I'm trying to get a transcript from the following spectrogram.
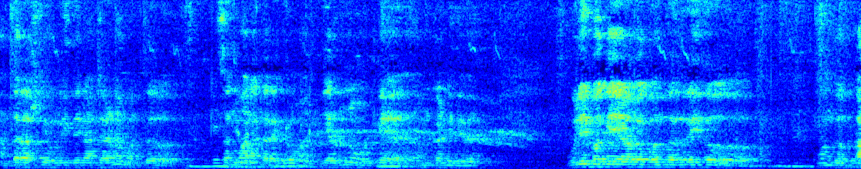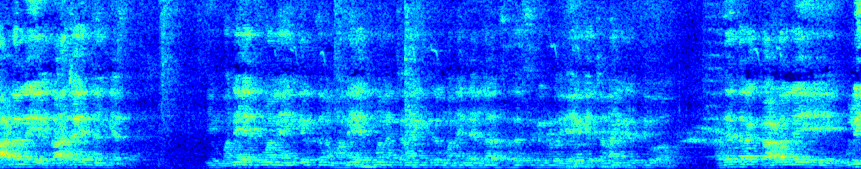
ಅಂತಾರಾಷ್ಟ್ರೀಯ ಹುಲಿ ದಿನಾಚರಣೆ ಮತ್ತು ಸನ್ಮಾನ ಕಾರ್ಯಕ್ರಮ ಎರಡನ್ನೂ ಒಟ್ಟಿಗೆ ಹಮ್ಮಿಕೊಂಡಿದ್ದೀವಿ. ಹುಲಿ ಬಗ್ಗೆ ಹೇಳಬೇಕು ಅಂತಂದ್ರೆ ಇದು ಒಂದು ಕಾಡಲ್ಲಿ ರಾಜ ಇದ್ದಂಗೆ. ಈ ಮನೆ ಯಜಮಾನ ಹೆಂಗಿರ್ತಾನೆ ಮನೆ ಯಜಮಾನ ಚೆನ್ನಾಗಿದ್ರೆ ಮನೇಲಿ ಎಲ್ಲ ಸದಸ್ಯರುಗಳು ಹೇಗೆ ಚೆನ್ನಾಗಿರ್ತೀವೋ ಅದೇ ಥರ ಕಾಡಲ್ಲಿ ಹುಲಿ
